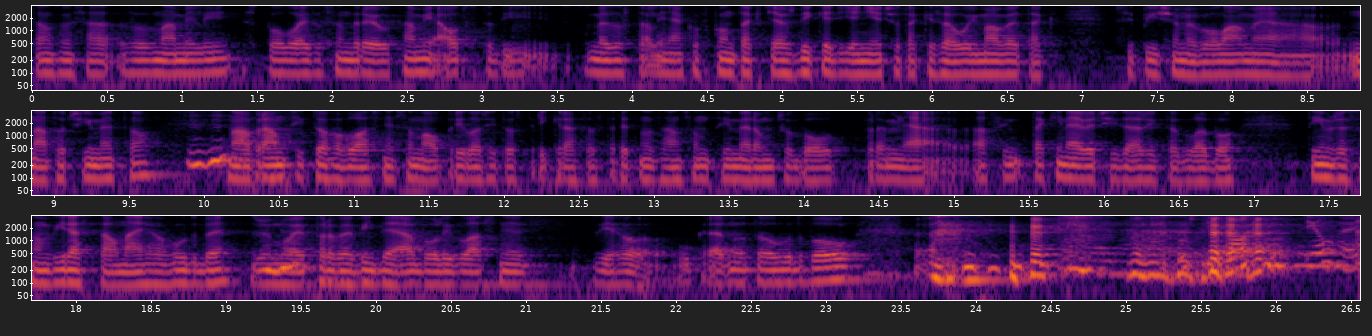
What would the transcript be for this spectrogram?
tam sme sa zoznámili spolu aj so Sendrejovcami a odvtedy sme zostali nejako v kontakte a vždy, keď je niečo také zaujímavé, tak si píšeme, voláme a natočíme to. Mm-hmm. No a v rámci toho vlastne som mal príležitosť trikrát sa stretnúť s Hansom Cimerom, čo bol pre mňa asi taký najväčší zážitok, lebo tým, že som vyrastal na jeho hudbe, mm-hmm. že mhm. moje prvé videá boli vlastne s jeho ukradnutou hudbou. Už ti pustil, hej?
